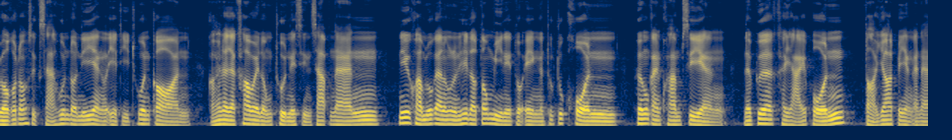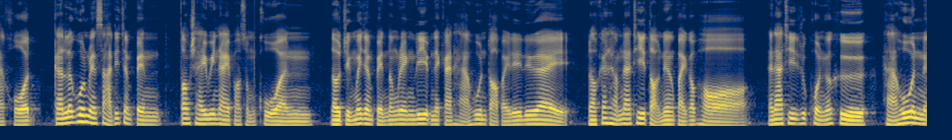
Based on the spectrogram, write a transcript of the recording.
เราก็ต้องศึกษาหุ้นตัวนี้อย่างละเอียดถี่ถ้วนก่อน ก่อนที่เราจะเข้าไปลงทุนในสินทรัพย์นั้น นี่คือความรู้การลงทุนที่เราต้องมีในตัวเองกันทุกๆ คน เพื่อป้องกันความเสี่ยง และเพื่อขยายผลต่อยอดไปอย่างอนาคต การเลือกหุ้นเป็นศาสตร์ที่จำเป็นต้องใช้วินัยพอสมควร เราจึงไม่จำเป็นต้องเร่งรีบในการหาหุ้นต่อไปเรื่อยๆ เราแค่ทำหน้าที่ต่อเนื่องไปก็พอ และหน้าที่ทุกคนก็คือ หาหุ้นใน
